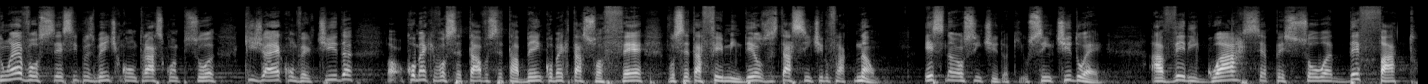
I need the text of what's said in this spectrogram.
Não é você simplesmente encontrar-se com uma pessoa que já é convertida. Como é que você está? Você está bem? Como é que está a sua fé? Você está firme em Deus? Você está se sentindo fraco? Não. Esse não é o sentido aqui. O sentido é averiguar se a pessoa de fato,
